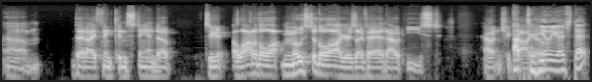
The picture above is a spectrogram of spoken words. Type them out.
um, that I think can stand up to a lot of the most of the lagers I've had out east, out in Chicago Up to heliostat.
